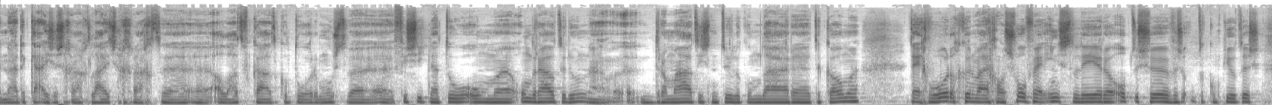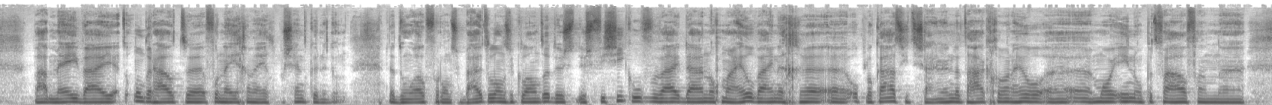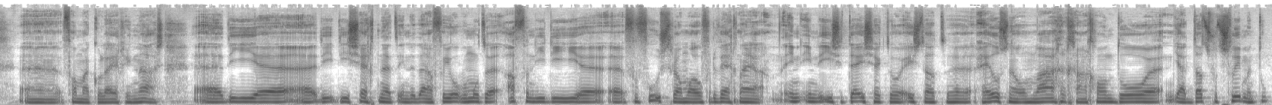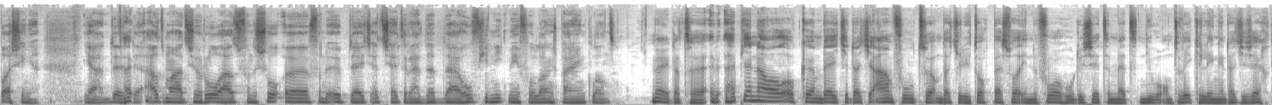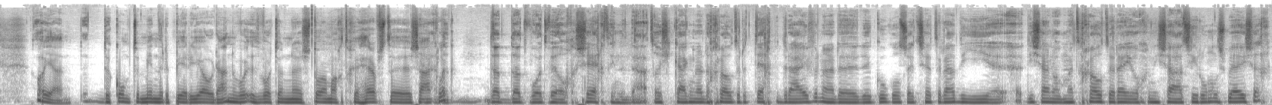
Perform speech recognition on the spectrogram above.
naar de Keizersgracht, Leidsegracht, alle advocatenkantoren moesten we fysiek naartoe om onderhoud te doen. Nou, dramatisch natuurlijk om daar te komen. Tegenwoordig kunnen wij gewoon software installeren op de servers, op de computers, waarmee wij het onderhoud uh, voor 99% kunnen doen. Dat doen we ook voor onze buitenlandse klanten. Dus, dus fysiek hoeven wij daar nog maar heel weinig uh, op locatie te zijn. En dat haakt gewoon heel mooi in op het verhaal van, van mijn collega hiernaast. die, die, die zegt net inderdaad van joh, we moeten af van die, die vervoerstromen over de weg. Nou ja, in, in de ICT-sector is dat heel snel omlaag gegaan. Gewoon door ja, dat soort slimme toepassingen. Ja, de, de automatische rollouts van de, van de updates, et cetera. Dat, daar hoef je niet meer voor langs bij een klant. Nee, dat, uh, heb jij nou al ook een beetje dat je aanvoelt, uh, omdat jullie toch best wel in de voorhoede zitten met nieuwe ontwikkelingen, dat je zegt, oh ja, er komt een mindere periode aan. Het wordt een uh, stormachtige herfst zakelijk. Ja, dat, dat, dat, wordt wel gezegd inderdaad. Als je kijkt naar de grotere techbedrijven, naar de, de Googles, et cetera, die, die zijn al met grote reorganisatierondes bezig.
